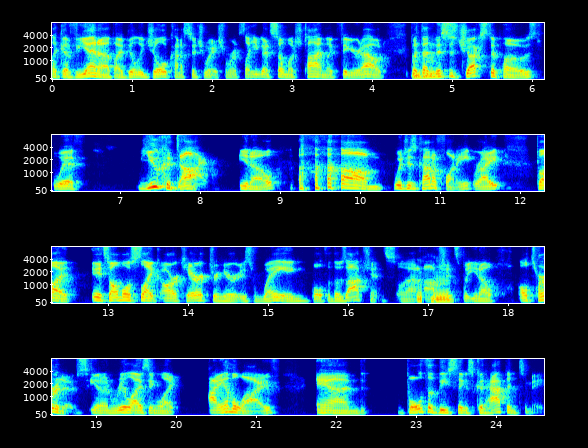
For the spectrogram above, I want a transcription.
like a vienna by billy joel kind of situation where it's like you've got so much time like figure it out but then Mhm. this is juxtaposed with you could die you know um which is kind of funny right but it's almost like our character here is weighing both of those options well not Mhm. options but you know alternatives you know and realizing like i am alive and both of these things could happen to me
